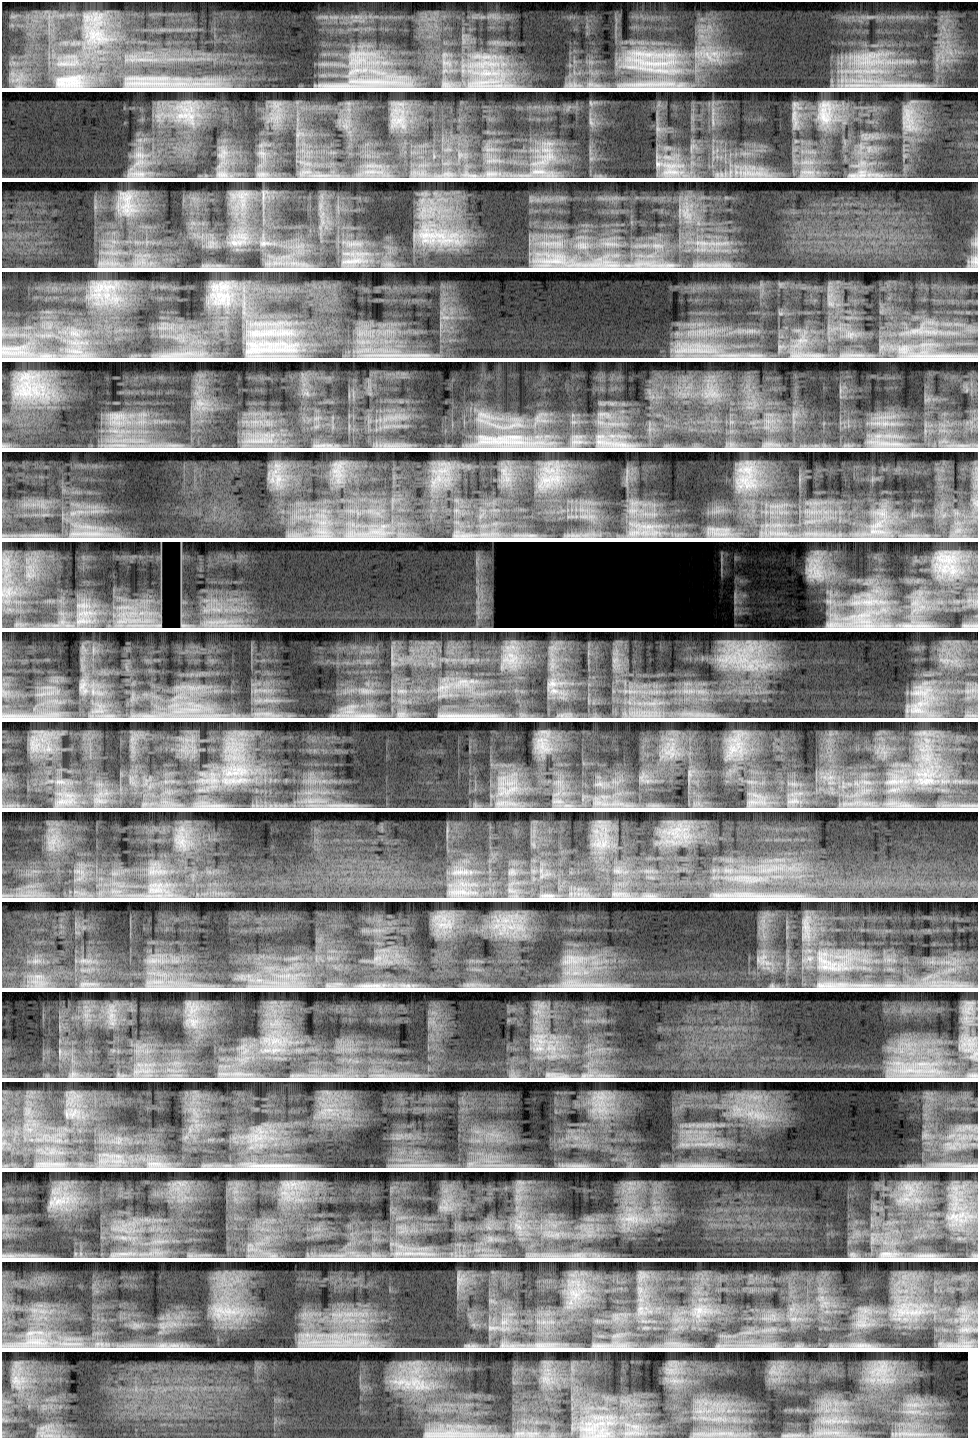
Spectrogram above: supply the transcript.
a forceful male figure with a beard and with with wisdom as well. So a little bit like the God of the Old Testament. There's a huge story to that, which uh, we won't go into. Or he has here a staff and um, Corinthian columns, and uh, I think the laurel of oak is associated with the oak and the eagle. So he has a lot of symbolism. You see the, also the lightning flashes in the background there. So while it may seem we're jumping around a bit, one of the themes of Jupiter is, I think, self-actualization. And the great psychologist of self-actualization was Abraham Maslow. But I think also his theory of the um, hierarchy of needs is very Jupiterian in a way because it's about aspiration and, and achievement. Uh, Jupiter is about hopes and dreams, and um, these these dreams appear less enticing when the goals are actually reached, because each level that you reach, uh, you can lose the motivational energy to reach the next one. So there's a paradox here, isn't there? So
